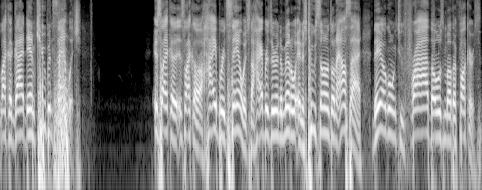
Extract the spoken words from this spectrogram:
like a goddamn Cuban sandwich. It's like a it's like a hybrid sandwich. The hybrids are in the middle and there's two suns on the outside. They are going to fry those motherfuckers.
